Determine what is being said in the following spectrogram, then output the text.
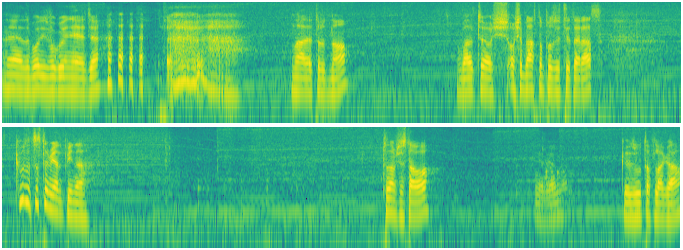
Nie, ten bolid w ogóle nie jedzie. No ale trudno. Walczę o ś- 18 pozycję teraz. Kurde, co z tymi Alpina? Co tam się stało? Nie wiem. Okay, żółta flaga.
